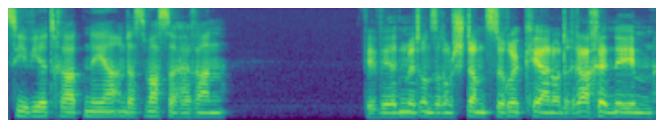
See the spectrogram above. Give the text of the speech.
Sivir trat näher an das Wasser heran. Wir werden mit unserem Stamm zurückkehren und Rache nehmen.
